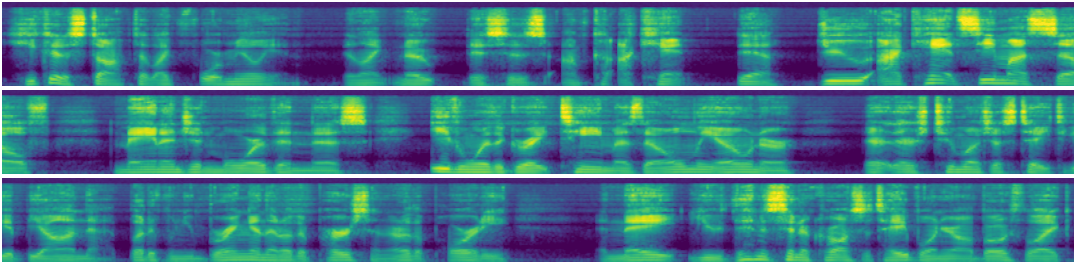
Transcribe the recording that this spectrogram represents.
he could have stopped at like four million. Been like, nope, this is I'm I can't Yeah. Do I can't see myself managing more than this, even with a great team as the only owner. There, there's too much at stake to get beyond that. But if when you bring in that other person, another party, and they you then sit across the table and you're all both like,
